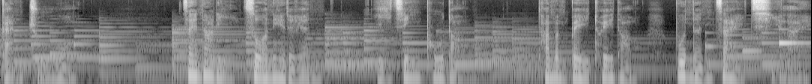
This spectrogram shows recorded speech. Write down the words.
赶逐我。在那里作孽的人已经扑倒，他们被推倒，不能再起来。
